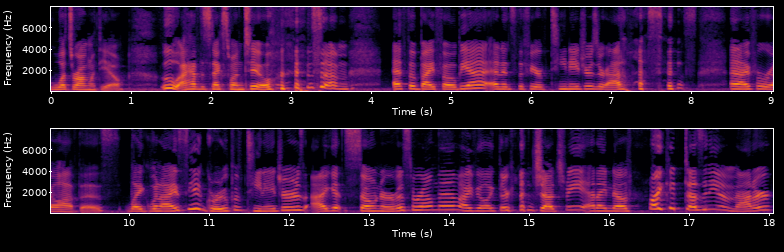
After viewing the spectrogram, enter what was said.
what's wrong with you? Ooh, I have this next one too. it's um ephebiphobia and it's the fear of teenagers or adolescents. and I for real have this. Like when I see a group of teenagers, I get so nervous around them. I feel like they're to judge me and I know like it doesn't even matter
